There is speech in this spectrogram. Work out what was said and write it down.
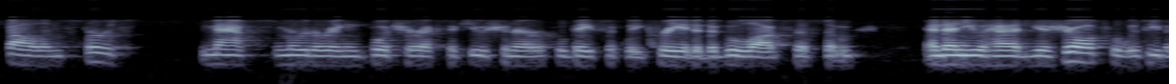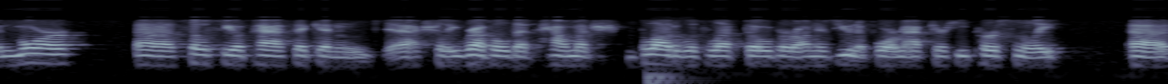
Stalin's first mass murdering butcher executioner who basically created the Gulag system. And then you had Yezhov, who was even more uh, sociopathic and actually reveled at how much blood was left over on his uniform after he personally uh,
